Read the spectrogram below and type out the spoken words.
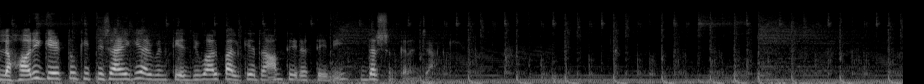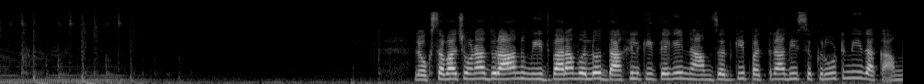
ਲਾਹੌਰੀ ਗੇਟ ਤੋਂ ਕੀਤੀ ਜਾਏਗੀ। ਅਰਵਿੰਦ ਕੇਜਰੀਵਾਲ ਭਲਕੇ ਰਾਮ ਤੀਰਥ ਤੇ ਵੀ ਦਰਸ਼ਨ ਕਰਨ ਜਾਣਗੇ। ਲੋਕ ਸਭਾ ਚੋਣਾਂ ਦੌਰਾਨ ਉਮੀਦਵਾਰਾਂ ਵੱਲੋਂ ਦਾਖਲ ਕੀਤੇ ਗਏ ਨਾਮਜ਼ਦਗੀ ਪੱਤਰਾਂ ਦੀ ਸਕਰੂਟਨੀ ਦਾ ਕੰਮ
